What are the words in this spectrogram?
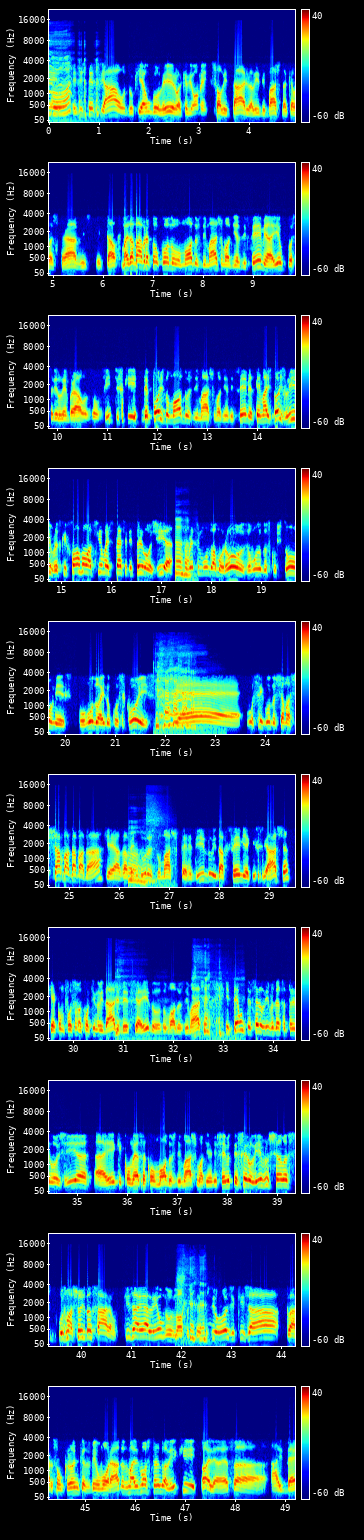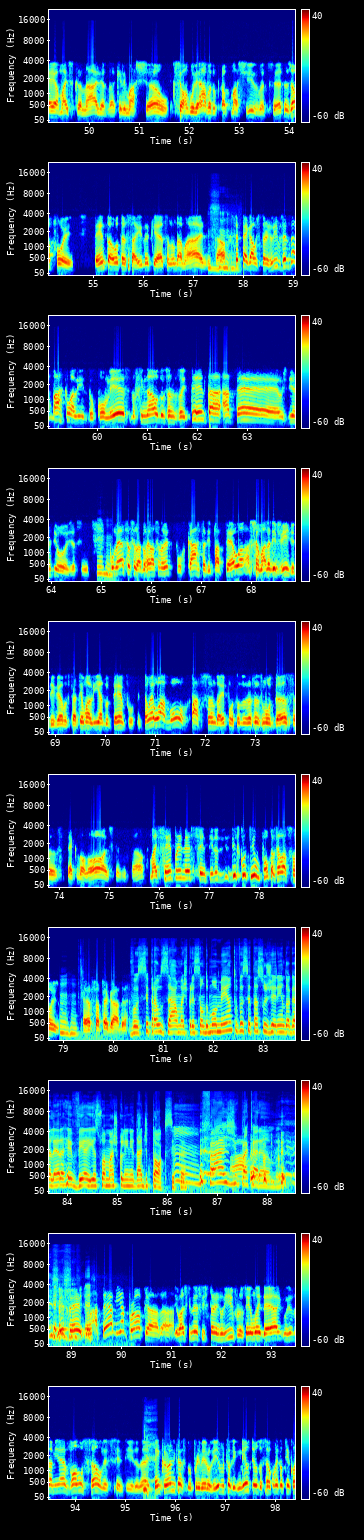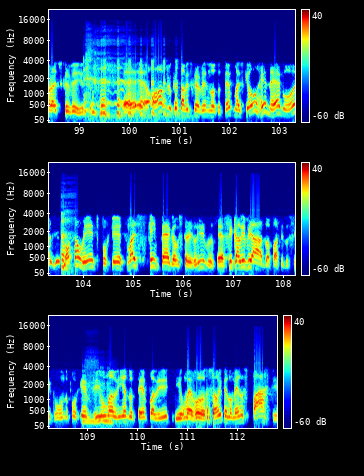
existencial do que é um goleiro, aquele homem solitário ali debaixo daquelas traves e tal. Mas a Bárbara tocou no Modos de Macho, Modinhas de Fêmea, aí eu gostaria de lembrar aos ouvintes que depois do Modos de Macho, Modinhas de Fêmea, tem mais dois livros que formam assim uma espécie de trilogia Aham. sobre esse mundo amoroso, o mundo dos costumes, o mundo aí do cuscuz, que é o segundo chama Shabadabadá, que é as aventuras do macho perdido e da fêmea que se acha, que é como se fosse uma continuidade desse aí, do, do Modos de Macho. E tem um terceiro livro dessa trilogia aí, que começa com Modos de Macho, Modinha de Fêmea. O terceiro livro chama-se Os Machões Dançaram, que já é ali nos nossos tempos de hoje, que já, claro, são crônicas bem-humoradas, mas mostrando ali que, olha, essa a ideia mais canalha daquele machão, que se orgulhava do próprio machismo, etc., já foi. Tenta outra saída que essa não dá mais e tal. Se você pegar os três livros, eles abarcam ali do começo, do final dos anos 80 até os dias de hoje, assim. Uhum. Começa, sei lá, do relacionamento por carta de papel a chamada de vídeo, digamos, para ter uma linha do tempo. Então é o amor passando aí por todas essas mudanças tecnológicas e tal, mas sempre nesse sentido de discutir um pouco as relações. Uhum. Essa é a pegada. Você, para usar uma expressão do momento, você está sugerindo a galera rever aí a sua masculinidade tóxica. Hum, frágil Ah, pra caramba. Perfeito. Até a minha própria. Eu acho que nesses três livros tem uma ideia, inclusive, da minha evolução nesse sentido. Né? Tem crônicas do primeiro livro que eu digo, meu Deus do céu, como é que eu tinha coragem de escrever isso? é, é óbvio que eu estava escrevendo no outro tempo, mas que eu renego hoje totalmente, porque. Mas quem pega os três livros é, fica aliviado a partir do segundo, porque viu uma linha do tempo ali e uma evolução, e pelo menos parte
